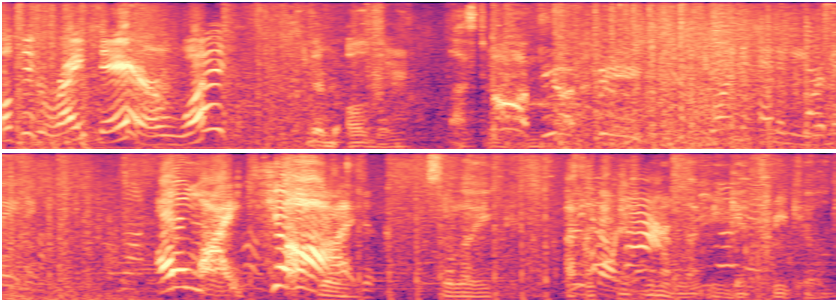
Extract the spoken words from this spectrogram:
ulted right there. What? they're all there. Last two. One enemy remaining. Oh my god! So, like, I thought you guys were gonna let me get three kills.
